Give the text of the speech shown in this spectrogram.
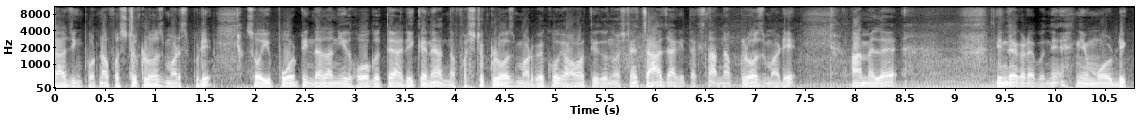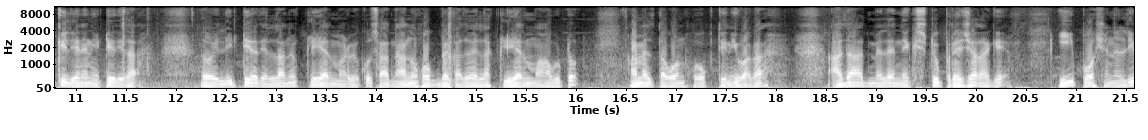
ಚಾರ್ಜಿಂಗ್ ಪೋರ್ಟ್ನ ಫಸ್ಟು ಕ್ಲೋಸ್ ಮಾಡಿಸ್ಬಿಡಿ. ಸೊ ಈ ಪೋರ್ಟಿಂದೆಲ್ಲ ನೀರು ಹೋಗುತ್ತೆ. ಅದಕ್ಕೇ ಅದನ್ನ ಫಸ್ಟು ಕ್ಲೋಸ್ ಮಾಡಬೇಕು. ಯಾವತ್ತಿದ್ರು ಅಷ್ಟೇ ಚಾರ್ಜ್ ಆಗಿದ ತಕ್ಷಣ ಅದನ್ನ ಕ್ಲೋಸ್ ಮಾಡಿ. ಆಮೇಲೆ ಹಿಂದೆಗಡೆ ಬನ್ನಿ. ನೀವು ಡಿಕ್ಕಿಲಿ ಏನೇನು ಇಟ್ಟಿದ್ದೀರಾ? ಸೊ ಇಲ್ಲಿ ಇಟ್ಟಿರೋದೆಲ್ಲನೂ ಕ್ಲಿಯರ್ ಮಾಡಬೇಕು. ಸರ್ ನಾನು ಹೋಗಬೇಕಾದ್ರೆ ಎಲ್ಲ ಕ್ಲಿಯರ್ ಮಾಡಿಬಿಟ್ಟು ಆಮೇಲೆ ತೊಗೊಂಡು ಹೋಗ್ತೀನಿ ಇವಾಗ. ಅದಾದಮೇಲೆ ನೆಕ್ಸ್ಟು ಪ್ರೆಷರಾಗಿ ಈ ಪೋರ್ಷನಲ್ಲಿ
